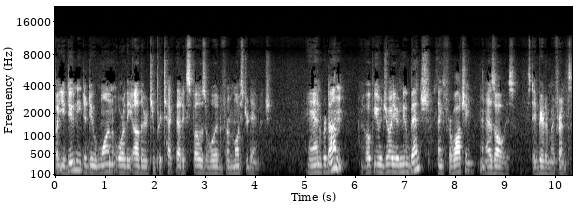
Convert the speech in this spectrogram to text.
But you do need to do one or the other to protect that exposed wood from moisture damage. And we're done! I hope you enjoy your new bench. Thanks for watching, and as always, stay bearded, my friends.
